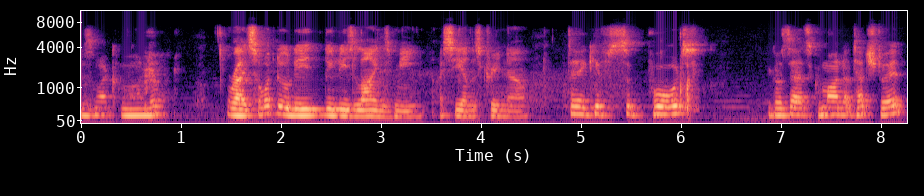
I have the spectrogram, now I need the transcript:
Is my commander. Right. So what do the do these lines mean? I see on the screen now. They give support because that's commander attached to it.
